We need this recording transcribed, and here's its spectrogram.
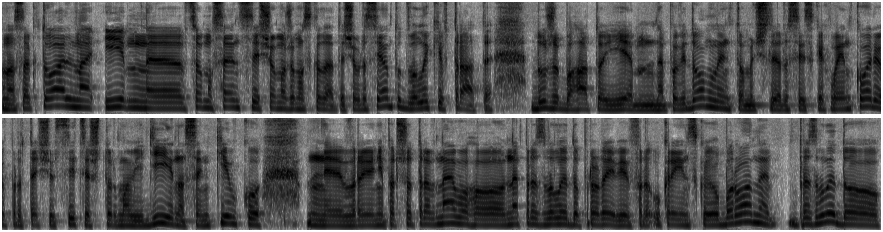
у нас актуальна. І е, в цьому сенсі, що можемо сказати, що в росіян тут великі втрати. Дуже багато є повідомлень, в тому числі російських воєнкорів, про те, що всі ці штурмові дії на Сеньківку в районі Першотравневого не призвели до проривів української оборони, призвели до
